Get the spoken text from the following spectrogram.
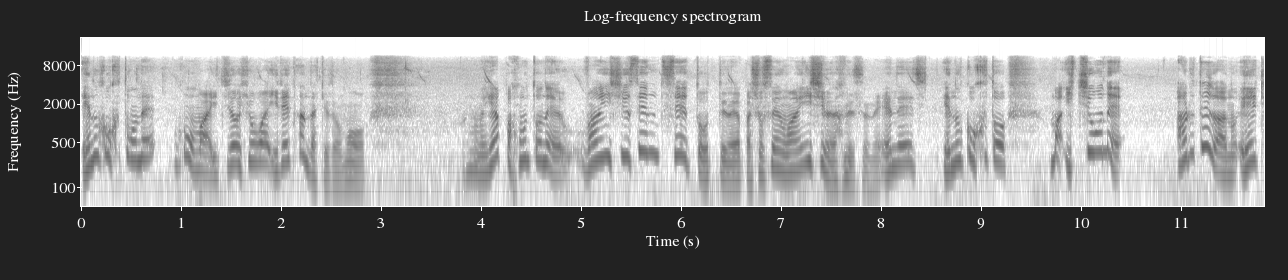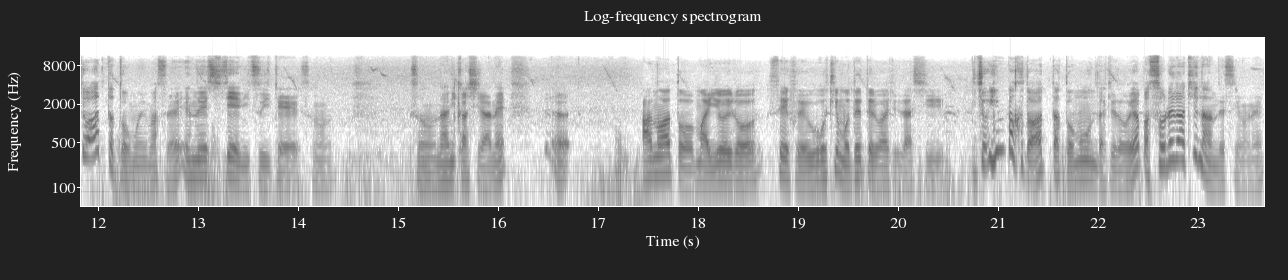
N 国党ね、僕もまあ一応票は入れたんだけども、うんやっぱ本当ね、ワンイシュー制政党っていうのは、やっぱ所詮ワンイシューなんですよね、NH N 国と、まあ、一応ね、ある程度あの影響あったと思いますね、NHK について、そのその何かしらね、あの後まあいろいろ政府で動きも出てるわけだし、一応インパクトあったと思うんだけど、やっぱそれだけなんですよね。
